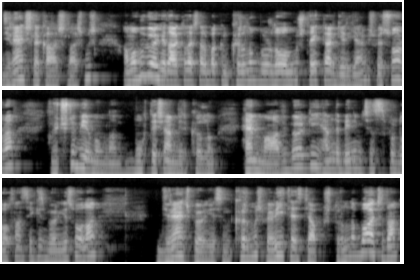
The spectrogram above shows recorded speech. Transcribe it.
dirençle karşılaşmış. Ama bu bölgede arkadaşlar bakın kırılım burada olmuş. Tekrar geri gelmiş ve sonra güçlü bir mumla muhteşem bir kırılım. Hem mavi bölgeyi hem de benim için 0.98 bölgesi olan direnç bölgesini kırmış ve retest yapmış durumda. Bu açıdan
